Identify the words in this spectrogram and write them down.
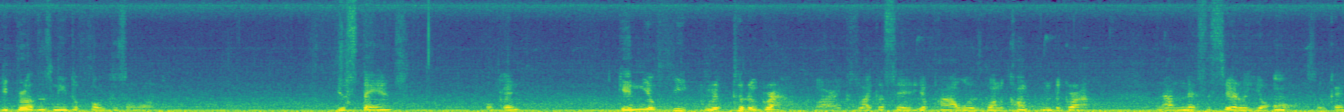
your brothers need to focus on your stance, okay? Getting your feet gripped to the ground, right? 'Cause like I said, your power is going to come from the ground, not necessarily your arms, okay?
